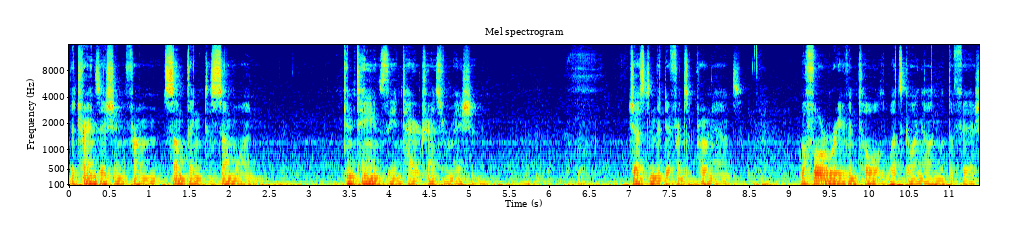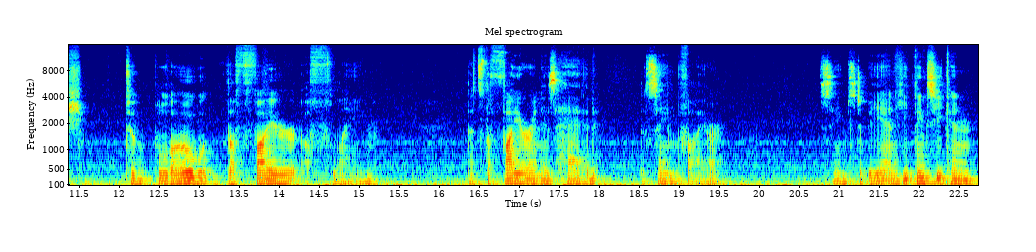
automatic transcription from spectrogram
the transition from something to someone contains the entire transformation, just in the difference of pronouns. Before we're even told what's going on with the fish. To blow the fire aflame. That's the fire in his head, the same fire. Seems to be. And he thinks he can.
